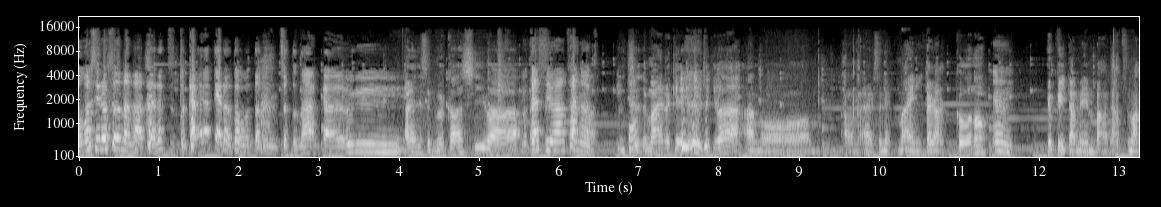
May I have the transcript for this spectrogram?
面白そうなのあったら、ちょっとからかってやろうと思ったのに、ちょっとなんか、うーんあ。れですよ、昔は、昔は彼女前の携帯の時は、あのー、あの、あれですね、前にいた学校のうん。よくいたメンバーで集まっ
